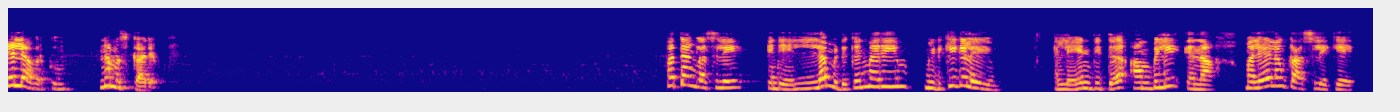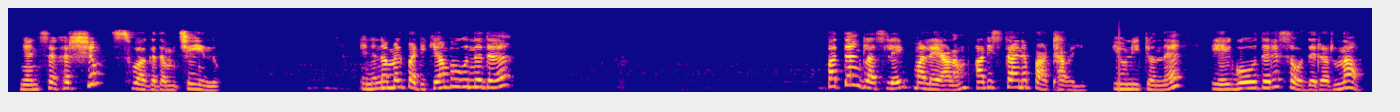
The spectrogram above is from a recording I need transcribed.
എല്ലാവർക്കും നമസ്കാരം. പത്താം ക്ലാസ്സിലെ എന്റെ എല്ലാ മിടുക്കന്മാരെയും മിടുക്കികളെയും ലയൻ വിത്ത് അമ്പിളി എന്ന മലയാളം ക്ലാസ്സിലേക്ക് ഞാൻ സഹർഷം സ്വാഗതം ചെയ്യുന്നു. ഇന്ന് നമ്മൾ പഠിക്കാൻ പോകുന്നത് പത്താം ക്ലാസ്സിലെ മലയാളം അടിസ്ഥാന പാഠാവലി. യൂണിറ്റ് ഒന്ന് ഏകോദര സോദരർ നാം.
